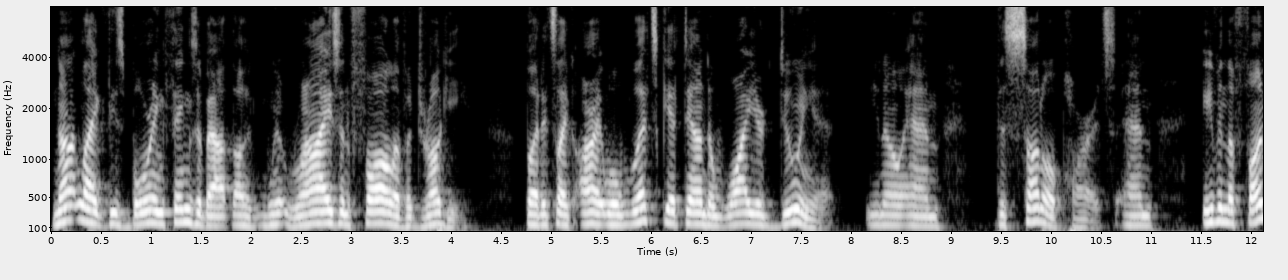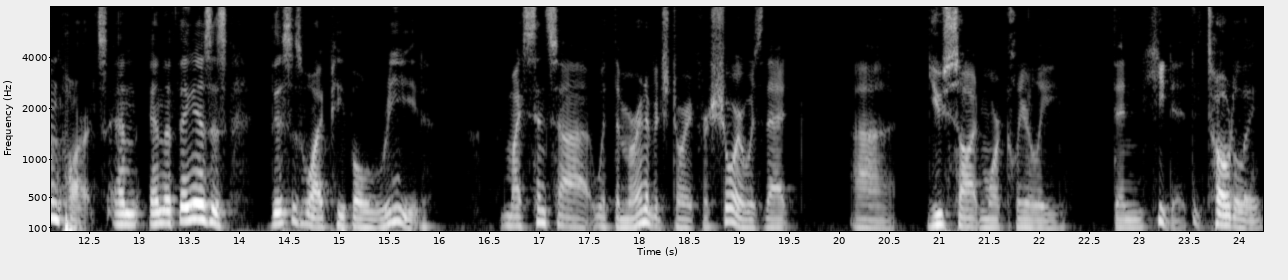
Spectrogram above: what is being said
Not like these boring things about the rise and fall of a druggie but it's like all right well let's get down to why you're doing it you know and the subtle parts and even the fun parts. And and the thing is is this is why people read. My sense uh, with the Marinovich story for sure was that uh, you saw it more clearly than he did. Totally.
